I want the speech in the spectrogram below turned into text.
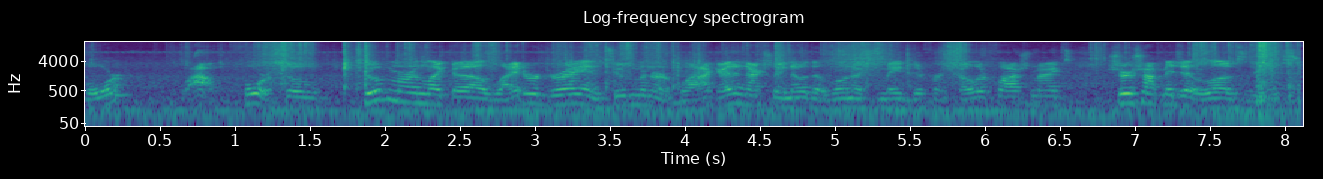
four? Wow, four. So two of them are in like a lighter gray and two of them are black. I didn't actually know that Lonex made different color flash mags. Sure Shot Midget loves these.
